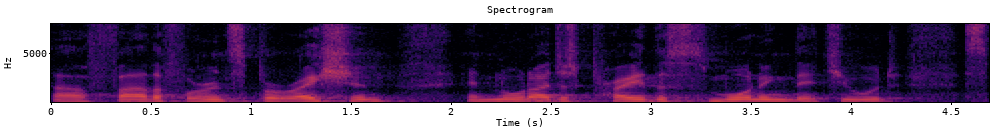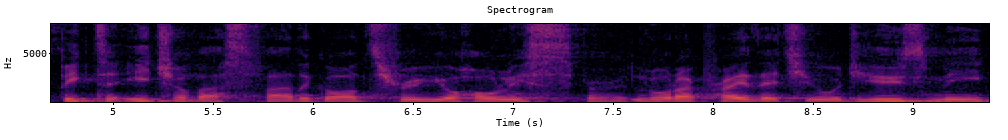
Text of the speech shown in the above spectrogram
uh, Father, for inspiration. And Lord, I just pray this morning that you would speak to each of us, Father God, through your Holy Spirit. Lord, I pray that you would use me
